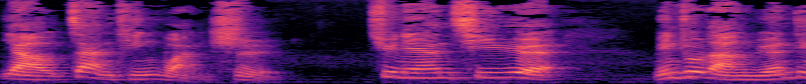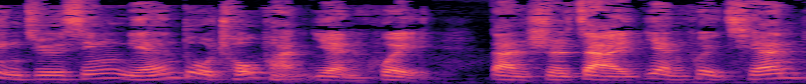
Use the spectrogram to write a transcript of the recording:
要暂停晚市。去年七月。民主党原定举行年度筹款宴会，但是在宴会前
